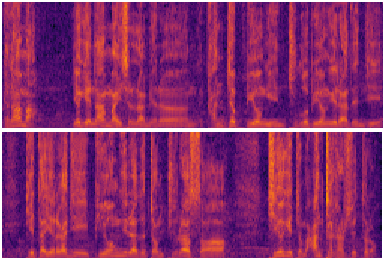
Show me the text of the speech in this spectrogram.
그나마 여기에 남아 있으려면은 간접 비용인 주거 비용이라든지 기타 여러 가지 비용이라도 좀 줄여서 지역에 좀 안착할 수 있도록.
